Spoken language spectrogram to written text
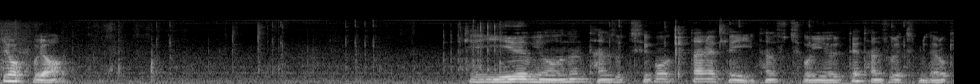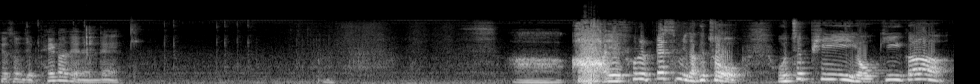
끼웠고요. 이렇게 이으면은 단수 치고 따낼 때 이- 단수 치고 이을 때 단수를 칩니다. 이렇게 해서 이제 패가 되는데 아, 아, 아예 손을 뺐습니다. 그쵸? 어차피 여기가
